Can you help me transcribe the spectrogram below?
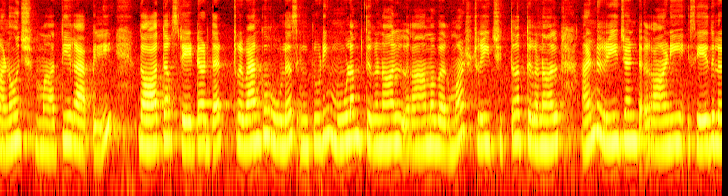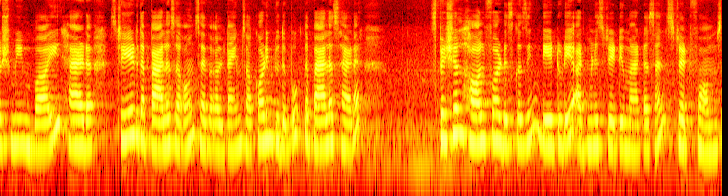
Manoj Mathi. Mathirapilli, the author stated that Travancore rulers including Moolam Tirunal Ramavarma, Sri Chitra Tirunal and Regent Rani Sedulashmi Bai had stayed the palace around several times. According to the book, the palace had a special hall for discussing day-to-day administrative matters and state forms.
